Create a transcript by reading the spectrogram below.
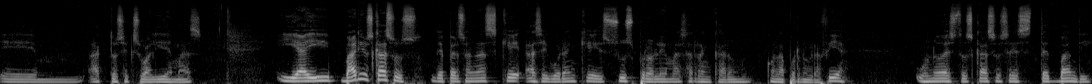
em, acto sexual y demás. Y hay varios casos de personas que aseguran que sus problemas arrancaron con la pornografía. Uno de estos casos es Ted Bundy,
